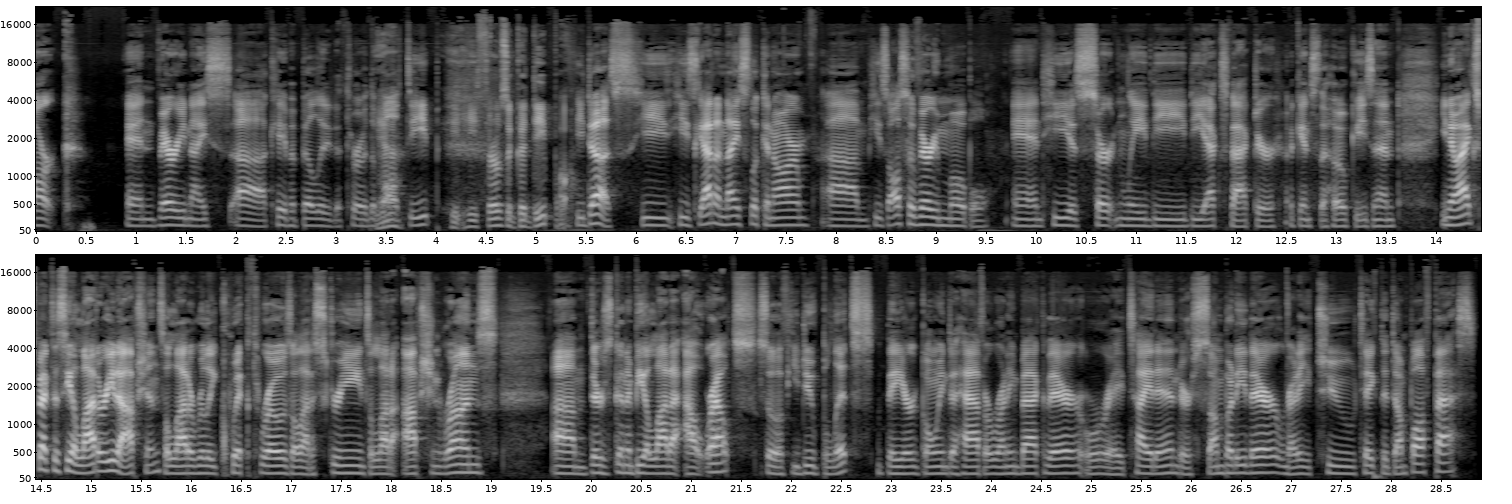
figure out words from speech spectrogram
arc and very nice uh, capability to throw the ball deep. He, he throws a good deep ball. He does. He he's got a nice looking arm. Um, he's also very mobile, and he is certainly the the X factor against the Hokies. And you know, I expect to see a lot of read options, a lot of really quick throws, a lot of screens, a lot of option runs. Um, there's going to be a lot of out routes. So if you do blitz, they are going to have a running back there or a tight end or somebody there ready to take the dump off pass.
